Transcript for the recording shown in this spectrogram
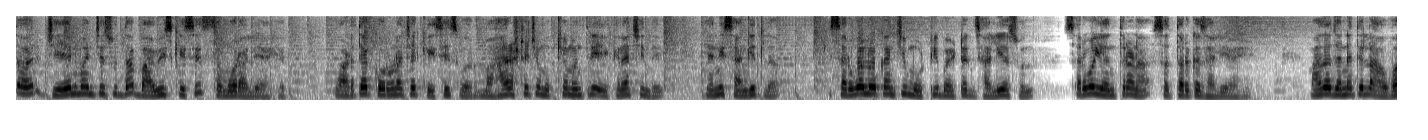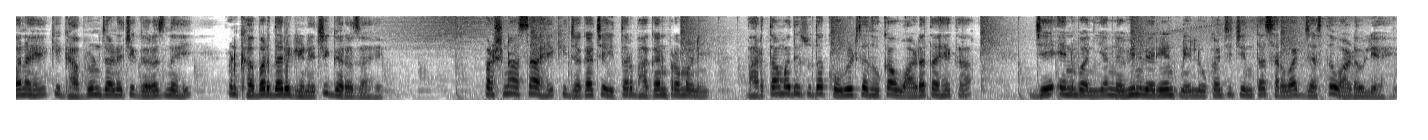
तर जे एन वनचे सुद्धा बावीस केसेस समोर आले आहेत. वाढत्या कोरोनाच्या केसेसवर महाराष्ट्राचे मुख्यमंत्री एकनाथ शिंदे यांनी सांगितलं की सर्व लोकांची मोठी बैठक झाली असून सर्व यंत्रणा सतर्क झाली आहे. माझं जनतेला आव्हान आहे की घाबरून जाण्याची गरज नाही पण खबरदारी घेण्याची गरज आहे. प्रश्न असा आहे की जगाच्या इतर भागांप्रमाणे भारतामध्ये सुद्धा कोविडचा धोका वाढत आहे का? जे एन वन या नवीन व्हेरियंटने लोकांची चिंता सर्वात जास्त वाढवली आहे.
